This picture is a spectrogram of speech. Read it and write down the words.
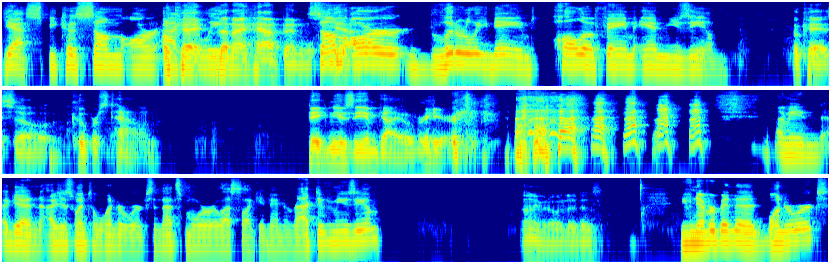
yes, because some are Okay, actually then I have been. some yeah. are literally named Hall of Fame and Museum. Okay, so Cooperstown, big museum guy over here. I mean, again, I just went to Wonderworks, and that's more or less like an interactive museum. I don't even know what it is. You've never been to Wonderworks,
